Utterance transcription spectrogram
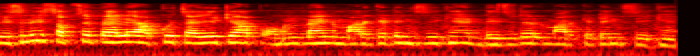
तो इसलिए सबसे पहले आपको चाहिए कि आप ऑनलाइन मार्केटिंग सीखें डिजिटल मार्केटिंग सीखें।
